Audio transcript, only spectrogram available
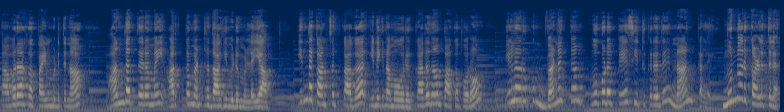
தவறாக பயன்படுத்தினா அந்த திறமை அர்த்தமற்றதாகி விடும் இல்லையா? இந்த கான்செப்ட்காக இன்னைக்கு நம்ம ஒரு கதை தான் பார்க்க போறோம். எல்லாருக்கும் வணக்கம். உங்க கூட பேசிட்டு இருக்கிறது நான் கலை. முன்னொரு காலத்துல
